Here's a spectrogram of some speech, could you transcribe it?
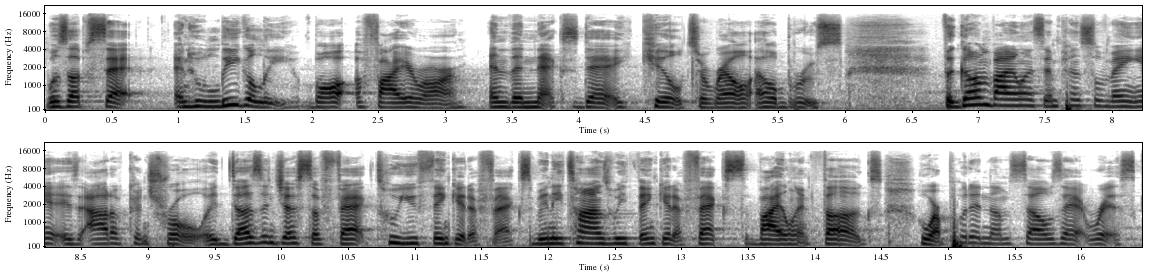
was upset and who legally bought a firearm and the next day killed Terrell L. Bruce. The gun violence in Pennsylvania is out of control. It doesn't just affect who you think it affects. Many times we think it affects violent thugs who are putting themselves at risk.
